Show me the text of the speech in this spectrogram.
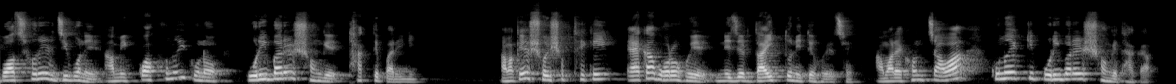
বছরের জীবনে আমি কখনোই কোনো পরিবারের সঙ্গে থাকতে পারিনি। আমাকে শৈশব থেকেই একা বড় হয়ে নিজের দায়িত্ব নিতে হয়েছে। আমার এখন চাওয়া কোনো একটি পরিবারের সঙ্গে থাকা।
